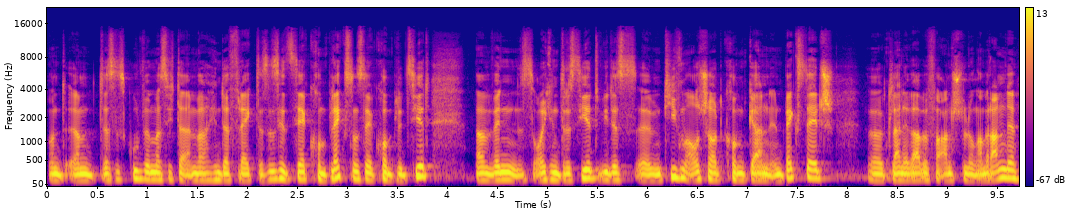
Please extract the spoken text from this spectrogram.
Und ähm, das ist gut, wenn man sich da einfach hinterfragt. Das ist jetzt sehr komplex und sehr kompliziert. Äh, wenn es euch interessiert, wie das äh, im Tiefen ausschaut, kommt gern in Backstage. Äh, kleine Werbeveranstaltung am Rande.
